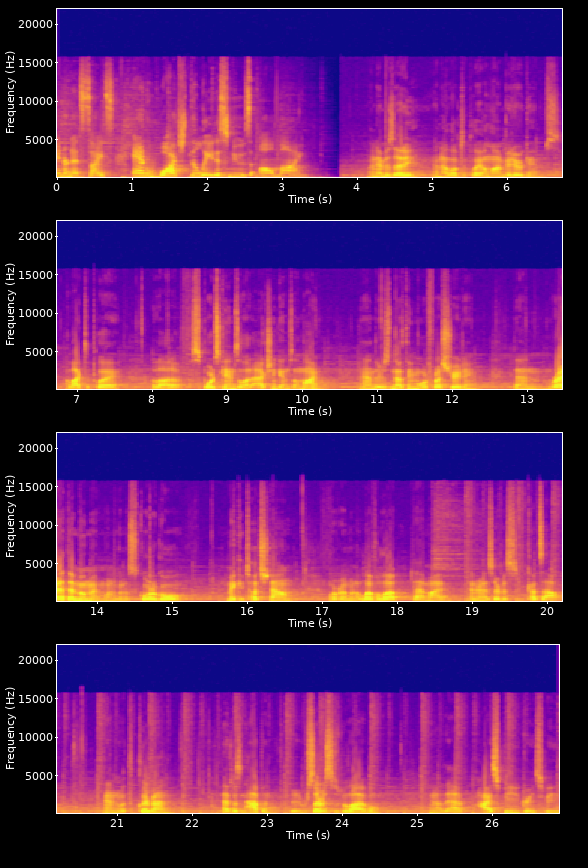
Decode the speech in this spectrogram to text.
internet sites and watch the latest news online. My name is Eddie, and I love to play online video games. I like to play a lot of sports games, a lot of action games online, and there's nothing more frustrating than right at that moment when I'm going to score a goal, make a touchdown, or if I'm going to level up, that my internet service cuts out. And with ClearBand, that doesn't happen. The service is reliable. You know, they have high speed, great speed.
